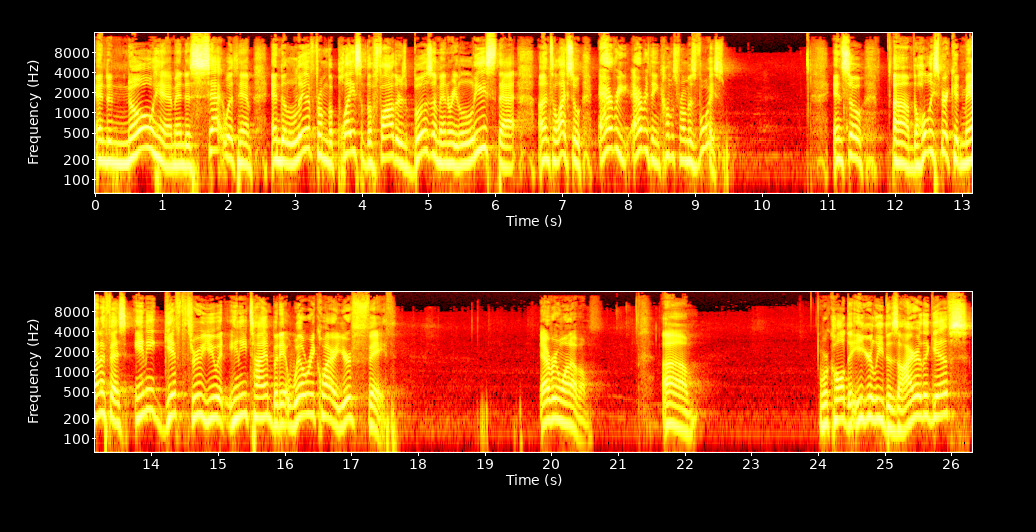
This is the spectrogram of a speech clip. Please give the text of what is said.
and to know Him and to set with Him and to live from the place of the Father's bosom and release that unto life. So every everything comes from His voice. And so um, the Holy Spirit could manifest any gift through you at any time, but it will require your faith. Every one of them. Um, we're called to eagerly desire the gifts.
